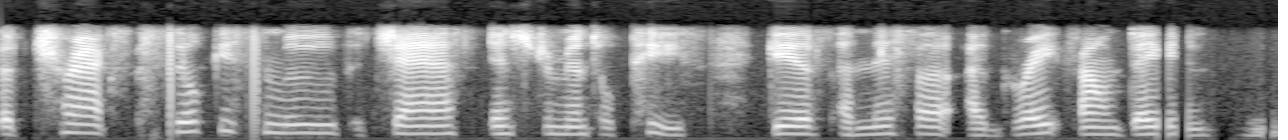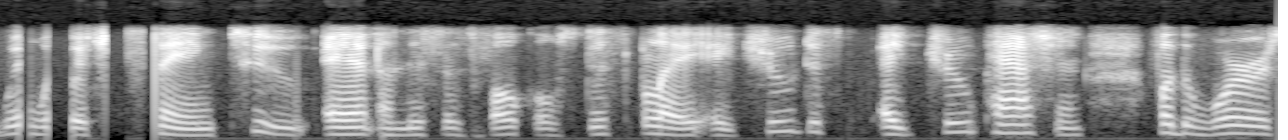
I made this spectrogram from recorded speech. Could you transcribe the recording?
the track's silky smooth jazz instrumental piece gives Aneessa a great foundation with which to sing to, and Aneessa's vocals display a true dis- a true passion for the words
